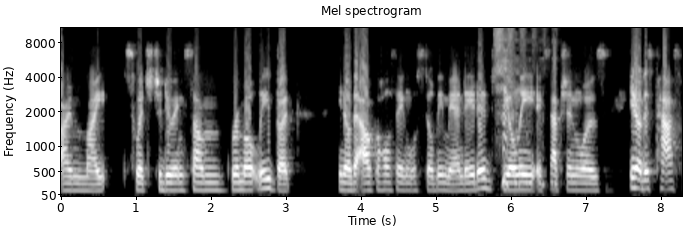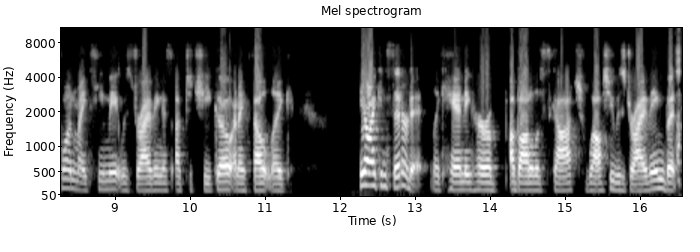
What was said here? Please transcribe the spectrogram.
I might switch to doing some remotely. But you know, the alcohol thing will still be mandated. The only exception was, you know, this past one, my teammate was driving us up to Chico, and I felt like you know, I considered it, like handing her a, a, bottle of scotch while she was driving. But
